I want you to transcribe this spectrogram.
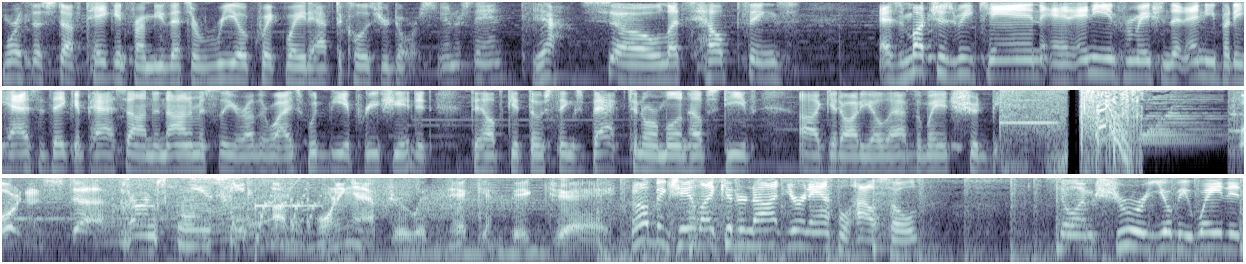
worth of stuff taken from you, that's a real quick way to have to close your doors. You understand? Yeah. So let's help things as much as we can, and any information that anybody has that they can pass on anonymously or otherwise would be appreciated to help get those things back to normal and help Steve uh, get Audio Lab the way it should be. Important stuff Launch newsfeed. on the morning after with Nick and Big J. Well, Big J, like it or not, you're an Apple household. So I'm sure you'll be waited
